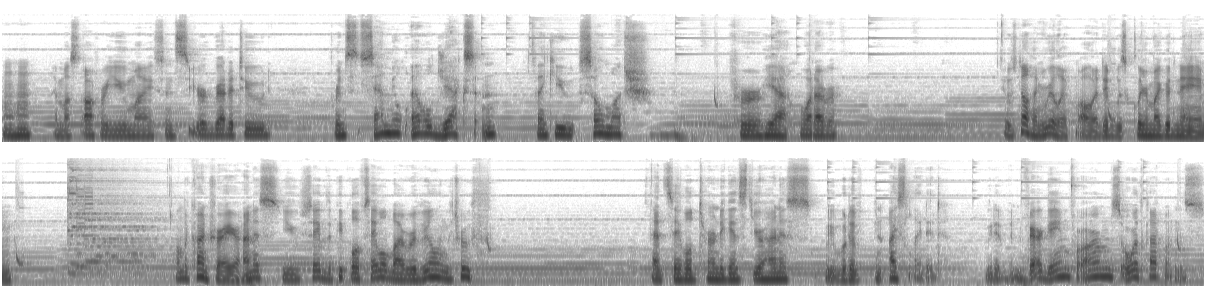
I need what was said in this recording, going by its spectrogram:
Mm-hmm. I must offer you my sincere gratitude, Prince Samuel L. Jackson. Thank you so much for, yeah, whatever. It was nothing really. All I did was clear my good name. On the contrary, Your Highness, you saved the people of Sable by revealing the truth. Had Sable turned against Your Highness, we would have been isolated. We'd have been fair game for Armes or the Godwins.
